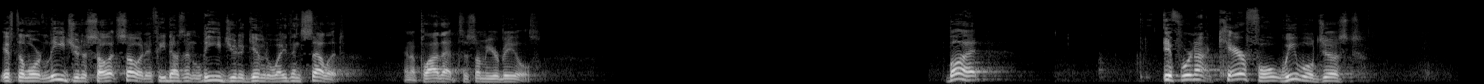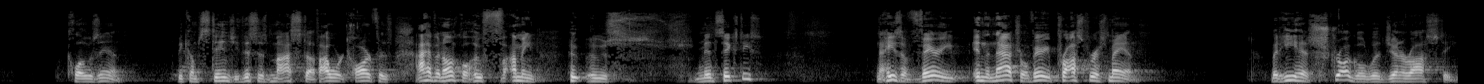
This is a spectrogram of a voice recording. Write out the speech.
If the Lord leads you to sow it, sow it. If He doesn't lead you to give it away, then sell it and apply that to some of your bills. But if we're not careful, we will just close in, become stingy. This is my stuff. I worked hard for this. I have an uncle who, I mean, who, who's mid 60s. Now, he's a very, in the natural, very prosperous man. But he has struggled with generosity.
